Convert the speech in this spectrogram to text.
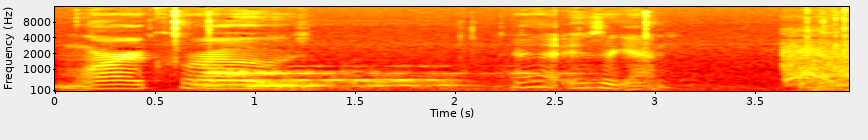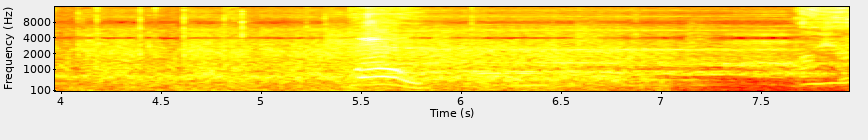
More crows. There that is again. Whoa! Are you?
